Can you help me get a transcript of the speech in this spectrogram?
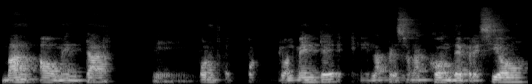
van a aumentar eh, por actualmente eh, las personas con depresión,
